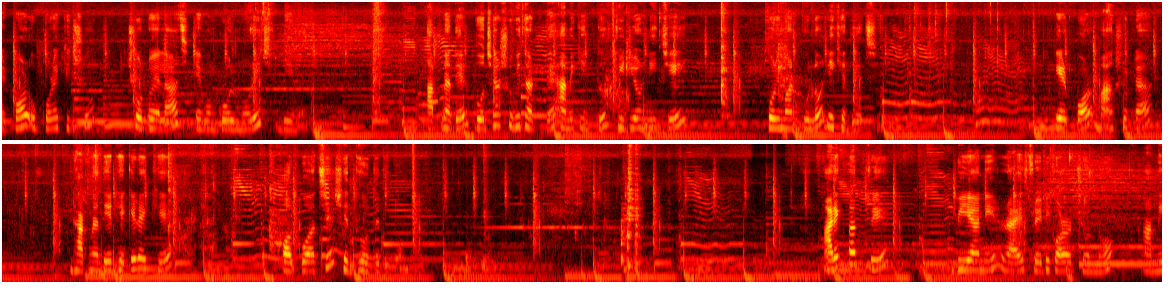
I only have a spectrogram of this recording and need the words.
এরপর উপরে কিছু ছোট এলাচ এবং গোলমরিচ দিয়ে নিলাম। আপনাদের বোঝার সুবিধার্থে আমি কিন্তু ভিডিওর নিচেই পরিমাণগুলো লিখে দিয়েছি। এরপর মাংসটা ঢাকনা দিয়ে ঢেকে রেখে অল্প আছে সেদ্ধ হতে দিব। আরেক পাত্রে বিরিয়ানির রাইস রেডি করার জন্য আমি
